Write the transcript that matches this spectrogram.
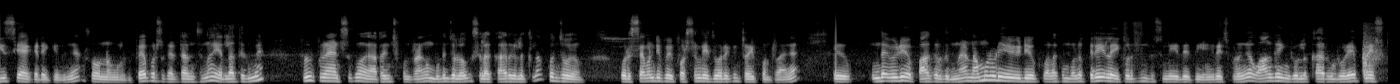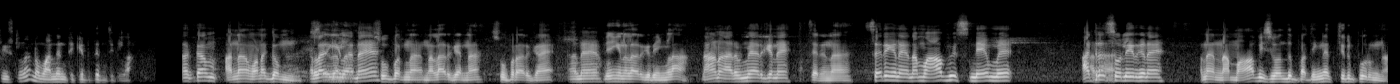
ஈஸியாக கிடைக்குதுங்க. ஸோ உங்களுக்கு பேப்பர்ஸ் கரெக்டாக இருந்துச்சுன்னா எல்லாத்துக்குமே ஃபுல் ஃபினான்ஸுக்கும் அரேஞ்ச் பண்ணுறாங்க முடிஞ்ச அளவுக்கு சில கார்களுக்குலாம் கொஞ்சம் ஒரு செவன்ட்டி ஃபைவ் பர்சன்டேஜ் வரைக்கும் ட்ரை பண்ணுறாங்க இந்த வீடியோ பார்க்கறதுக்கு முன்னாடி நம்மளுடைய வீடியோக்கு வழக்கம் போல பெரிய லைக் கொடுத்து இந்த சினியத்தை என்கரேஜ் பண்ணுங்க. வாங்க இங்க உள்ள கார்களுடைய பிரைஸ் லீஸ்ட்லாம் நம்ம அண்ணன் டிக்கெட் தெரிஞ்சுக்கலாம். வணக்கம். அண்ணா வணக்கம். நல்லா இருக்கீங்களா அண்ணே? சூப்பர்ண்ணா. நல்லா இருக்கேண்ணா சூப்பரா இருக்கேன். அண்ணே. நீங்க நல்லா இருக்கிறீங்களா? நானும் அருமையா இருக்கேனே. சரிண்ணா. சரிங்கண்ணே நம்ம ஆபீஸ் நேமு அட்ரஸ் சொல்லிருக்கண்ணே அண்ணா நம்ம ஆஃபீஸ் வந்து பாத்தீங்கன்னா திருப்பூருங்கண்ணா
